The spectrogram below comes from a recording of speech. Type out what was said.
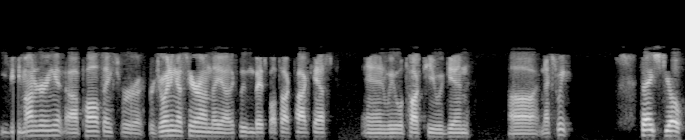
be monitoring it. Uh, Paul, thanks for for joining us here on the, uh, the Cleveland Baseball Talk podcast, and we will talk to you again uh, next week. Thanks, Joe.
